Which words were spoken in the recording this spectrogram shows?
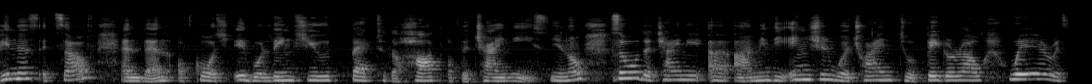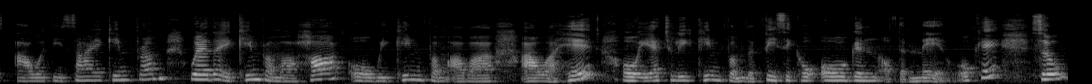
penis itself. And then, of course, it will links you back to the heart of the Chinese, you know. So the Chinese, uh, I mean the ancient were trying to figure out where is our desire came from, whether it came from our heart or we came from our, our head or it actually came from the physical organ of the male, okay. So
